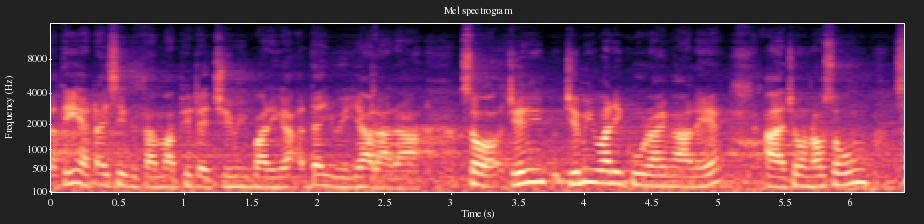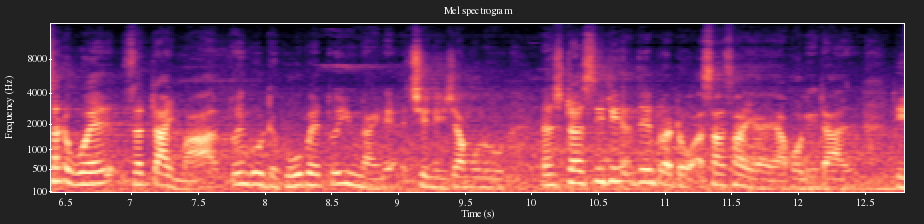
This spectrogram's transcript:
အသင်းရဲ့တိုက်စစ်ကစားမှဖြစ်တဲ့ Jimmy Vardy ကအသက်အရွယ်ရလာတာဆိုတော့ Jimmy Jimmy Vardy ကိုယ်တိုင်ကလည်းအာကျွန်တော်နောက်ဆုံး17ပွဲဇက်တိုက်မှာတွင်းကိုတကိုးပဲတွင်းယူနိုင်တဲ့အခြေအနေကြောင့်မလို့ Leicester City အသင်းအတွက်တော့အဆဆရရပေါ့လေဒါဒီ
